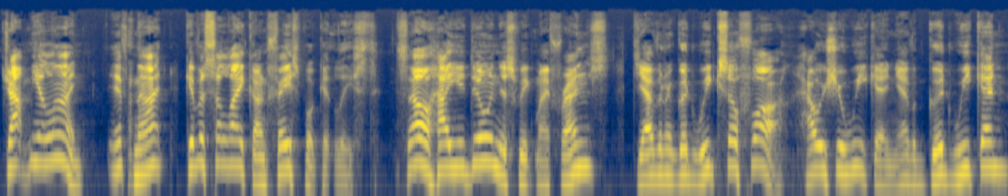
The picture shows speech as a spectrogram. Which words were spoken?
Drop me a line. If not, give us a like on Facebook at least. So, how you doing this week, my friends? You having a good week so far? How was your weekend? You have a good weekend?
